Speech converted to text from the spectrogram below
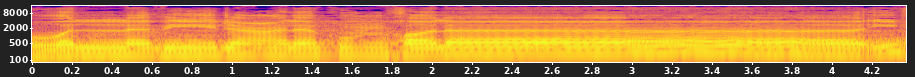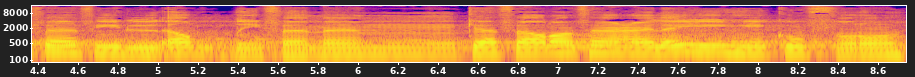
هو الذي جعلكم خلائف في الأرض فمن كفر فعليه كفره.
